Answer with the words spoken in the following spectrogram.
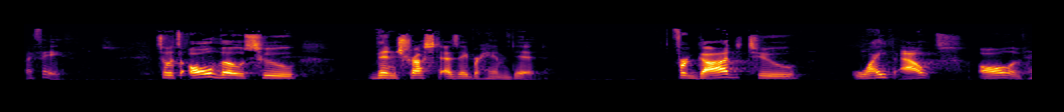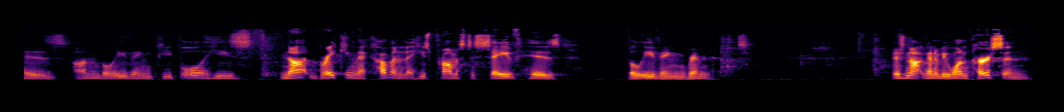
By faith. So it's all those who then trust as Abraham did. For God to wipe out all of his unbelieving people, he's not breaking that covenant that he's promised to save his believing remnant. There's not going to be one person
